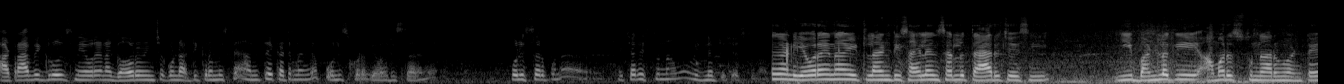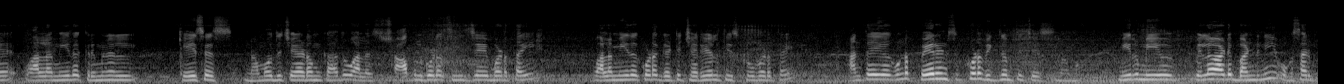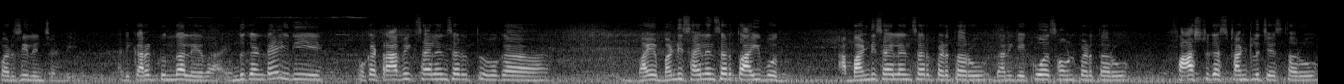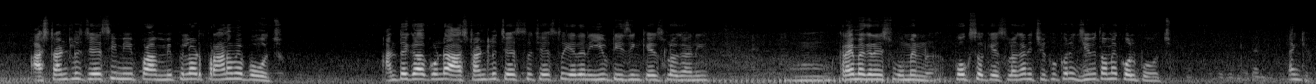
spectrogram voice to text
ఆ ట్రాఫిక్ రూల్స్ని ఎవరైనా గౌరవించకుండా అతిక్రమిస్తే అంతే కఠినంగా పోలీస్ కూడా వ్యవహరిస్తారని పోలీస్ తరఫున హెచ్చరిస్తున్నాము విజ్ఞప్తి చేస్తున్నాము. ఎందుకంటే ఎవరైనా ఇట్లాంటి సైలెన్సర్లు తయారు చేసి ఈ బండ్లకి అమరుస్తున్నారు అంటే వాళ్ళ మీద క్రిమినల్ కేసెస్ నమోదు చేయడం కాదు వాళ్ళ షాపులు కూడా సీజ్ చేయబడతాయి వాళ్ళ మీద కూడా గట్టి చర్యలు తీసుకోబడతాయి. అంతేకాకుండా పేరెంట్స్కి కూడా విజ్ఞప్తి చేస్తున్నాము. మీరు మీ పిల్లవాడి బండిని ఒకసారి పరిశీలించండి. అది కరెక్ట్ ఉందా లేదా? ఎందుకంటే ఇది ఒక ట్రాఫిక్ సైలెన్సర్తో ఒక బై బండి సైలెన్సర్తో ఆగిపోదు. ఆ బండి సైలెన్సర్ పెడతారు దానికి ఎక్కువ సౌండ్ పెడతారు ఫాస్ట్గా స్టంట్లు చేస్తారు. ఆ స్టంట్లు చేసి మీ ప్రా- మీ పిల్లోడు ప్రాణమే పోవచ్చు. అంతేకాకుండా ఆ స్టంట్లు చేస్తూ చేస్తూ ఏదైనా ఈవ్ టీజింగ్ కేసులో కానీ క్రైమ్ అగెన్స్ట్ ఉమెన్ పోక్సో కేసులో కానీ చిక్కుకొని జీవితమే కోల్పోవచ్చు. Thank you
